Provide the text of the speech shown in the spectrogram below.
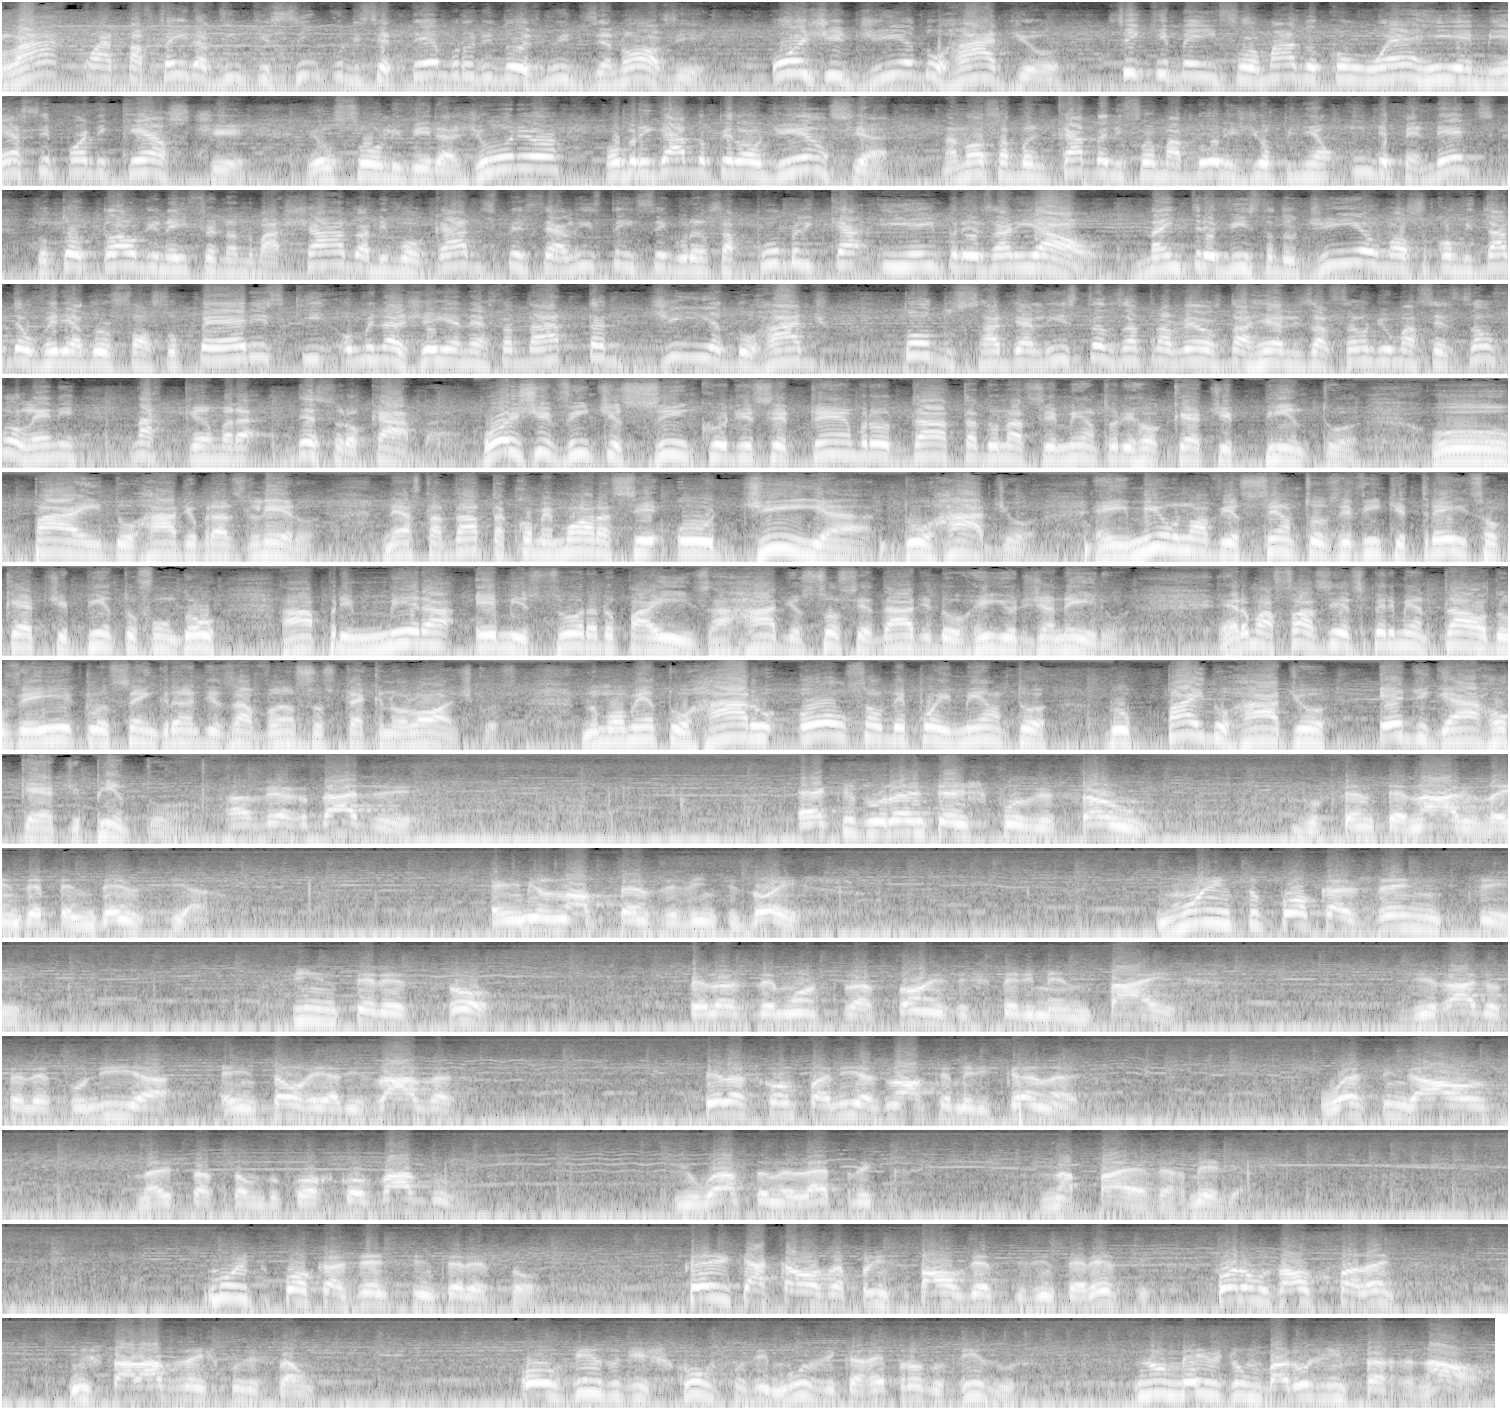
Olá, quarta-feira, 25 de setembro de 2019. Hoje, dia do rádio. Fique bem informado com o RMS Podcast. Eu sou Oliveira Júnior, obrigado pela audiência. Na nossa bancada de formadores de opinião independentes, Dr. Claudinei Fernando Machado, advogado especialista em segurança pública e empresarial. Na entrevista do dia, o nosso convidado é o vereador Fausto Pérez, que homenageia nesta data, Dia do Rádio, todos radialistas através da realização de uma sessão solene na Câmara de Sorocaba. Hoje, 25 de setembro, data do nascimento de Roquete Pinto, o pai do rádio brasileiro. Nesta data comemora-se o Dia do Rádio. Em 1923, Roquete Pinto fundou a primeira emissora do país, a Rádio Sociedade do Rio de Janeiro. Era uma fase experimental do veículo sem grandes avanços tecnológicos. No momento raro, ouça o depoimento do pai do rádio, Edgar Roquete Pinto. A verdade é que durante a exposição do centenário da independência, em 1922, muito pouca gente se interessou pelas demonstrações experimentais de radiotelefonia então realizadas pelas companhias norte-americanas Westinghouse na estação do Corcovado e Western Electric na Praia Vermelha. Muito pouca gente se interessou. Creio que a causa principal desse desinteresse foram os alto-falantes instalados na exposição. Ouvindo discursos e música reproduzidos no meio de um barulho infernal,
